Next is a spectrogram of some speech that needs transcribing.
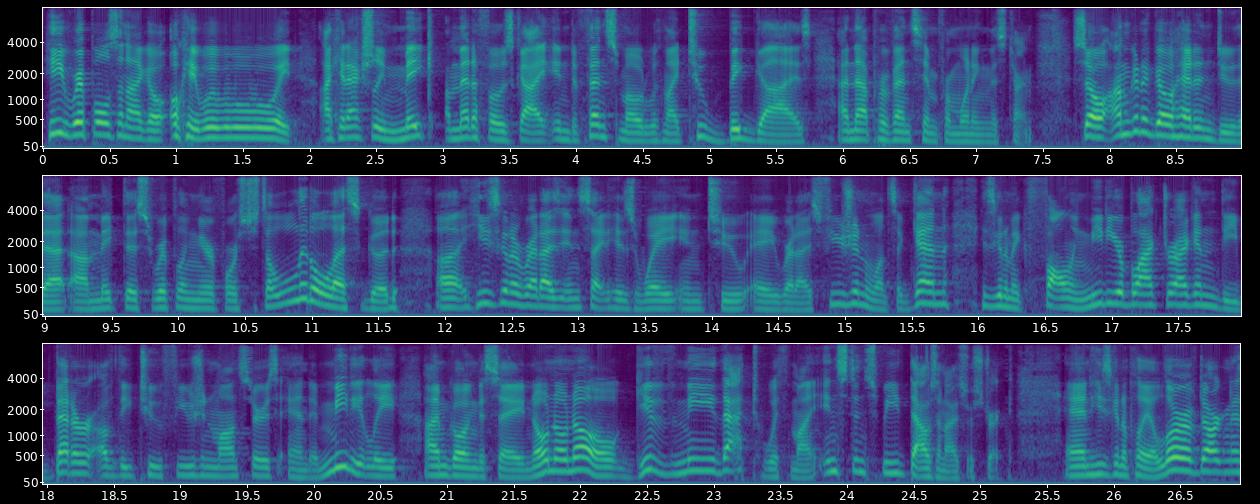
He ripples, and I go, okay, wait, wait, wait, wait. I can actually make a Metalfoes guy in defense mode with my two big guys, and that prevents him from winning this turn. So I'm going to go ahead and do that, uh, make this Rippling Mirror Force just a little less good. Uh, he's going to Red Eyes Insight his way into a Red Eyes Fusion once again. He's going to make Falling Meteor Black Dragon the better of the two fusion monsters, and immediately I'm going to say, no, no, no, give me that with my instant speed Thousand Eyes Restrict. And he's going to play Allure of Darkness,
